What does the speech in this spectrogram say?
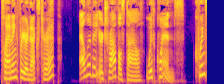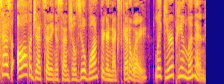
Planning for your next trip? Elevate your travel style with Quince. Quince has all the jet setting essentials you'll want for your next getaway, like European linen,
